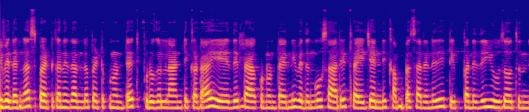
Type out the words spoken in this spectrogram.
ఈ విధంగా స్పెట్క్ అనేది అందులో పెట్టుకుని ఉంటే పురుగులు లాంటివి కూడా ఏది రాకుండా ఉంటాయండి. ఈ విధంగా ఒకసారి ట్రై చేయండి. కంపల్సరీ అనేది టిప్ అనేది యూజ్ అవుతుంది.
